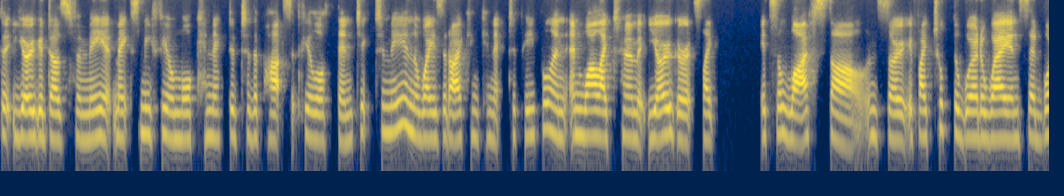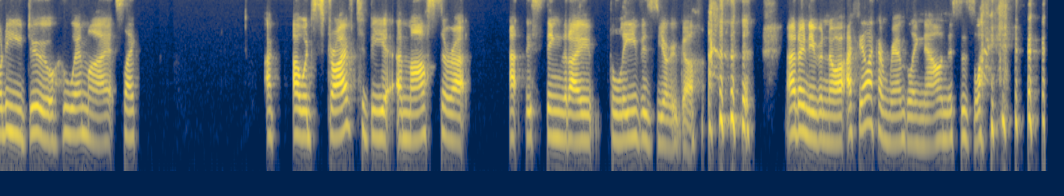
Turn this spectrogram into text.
that yoga does for me. It makes me feel more connected to the parts that feel authentic to me and the ways that I can connect to people. And and while I term it yoga, it's like it's a lifestyle. And so if I took the word away and said, What do you do? Who am I? It's like I, I would strive to be a master at at this thing that I believe is yoga. I don't even know. I feel like I'm rambling now, and this is like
